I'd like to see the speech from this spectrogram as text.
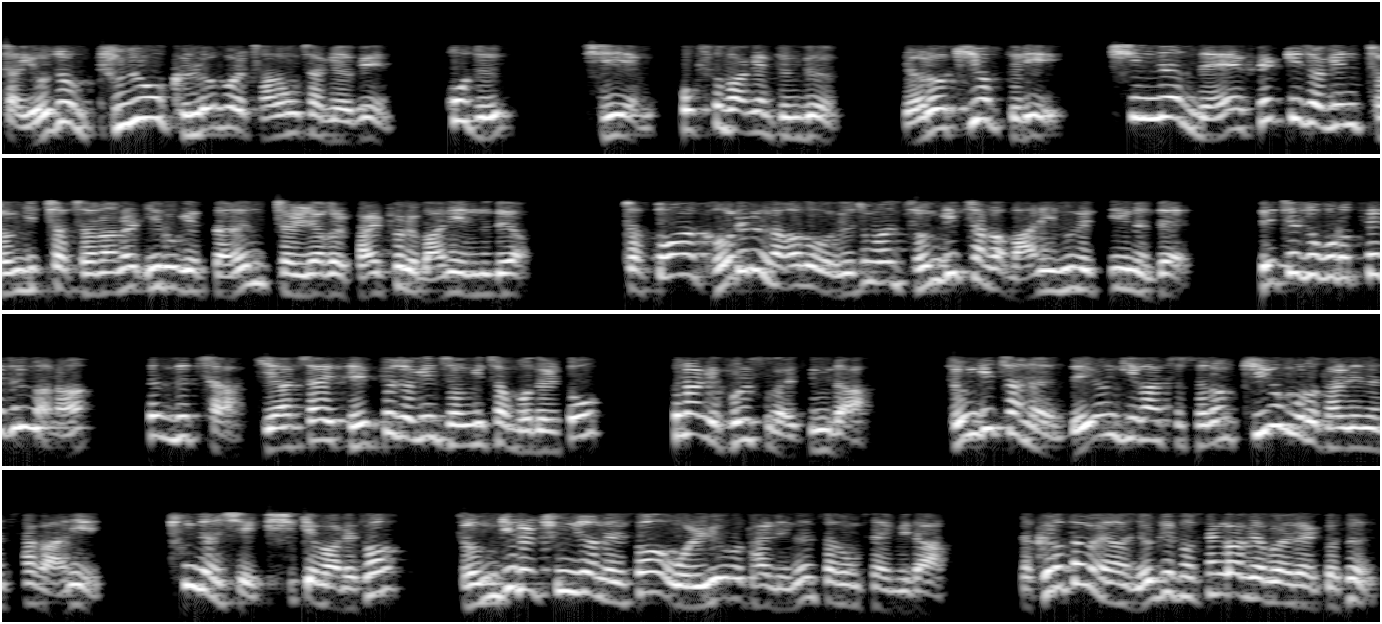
자, 요즘 주요 글로벌 자동차 기업인 포드, GM, 폭스바겐 등등 여러 기업들이 10년 내에 획기적인 전기차 전환을 이루겠다는 전략을 발표를 많이 했는데요. 자, 또한 거리를 나가도 요즘은 전기차가 많이 눈에 띄는데 대체적으로 테슬라나 현대차, 기아차의 대표적인 전기차 모델도 흔하게 볼 수가 있습니다. 전기차는 내연기관차처럼 기름으로 달리는 차가 아닌 충전식, 쉽게 말해서 전기를 충전해서 원료로 달리는 자동차입니다. 자, 그렇다면 여기서 생각해 봐야 될 것은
